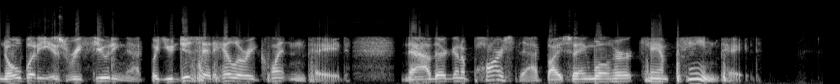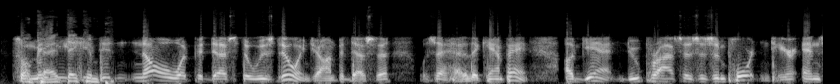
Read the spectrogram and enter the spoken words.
Nobody is refuting that. But you just said Hillary Clinton paid. Now they're going to parse that by saying, well, her campaign paid. So Okay, maybe they she can- didn't know what Podesta was doing. John Podesta was the head of the campaign. Again, due process is important here, and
